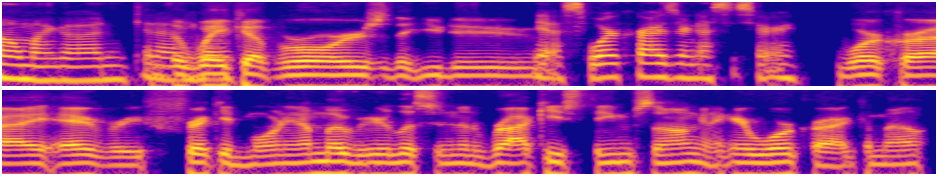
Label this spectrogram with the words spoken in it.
Oh my God. Get out the wake here. up roars that you do, Yes, war cries are necessary. war cry every freaking morning. I'm over here listening to Rocky's theme song and I hear war cry come out.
